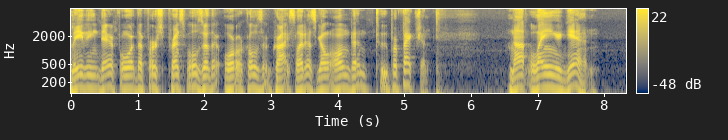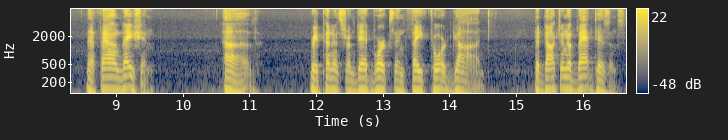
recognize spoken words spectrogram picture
Leaving therefore the first principles of the oracles of Christ, let us go on to perfection, not laying again the foundation of repentance from dead works and faith toward God, the doctrine of baptisms,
